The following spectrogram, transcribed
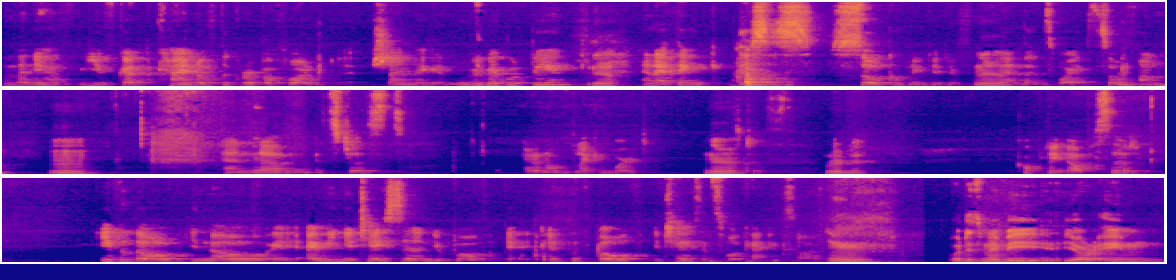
and then you have you've got kind of the grip of what Steinbeck and Mühlberg would be. Yeah. And I think this is so completely different, Yeah. and that's why it's so fun. Mm. And um, it's just, I don't know, black and white. Yeah, It's just really. complete opposite. Even though you know, I- mean, you taste it and you both, it, with both, you taste it's volcanic soil. Mm. What is maybe your aim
